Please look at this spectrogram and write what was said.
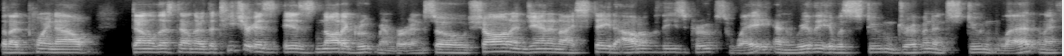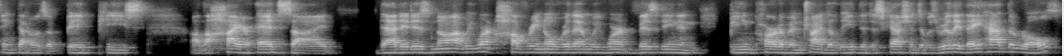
that I'd point out down the list down there, the teacher is is not a group member. And so Sean and Jan and I stayed out of these groups way, and really it was student driven and student led. And I think that was a big piece on the higher ed side that it is not, we weren't hovering over them. We weren't visiting and being part of and trying to lead the discussions. It was really, they had the roles.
